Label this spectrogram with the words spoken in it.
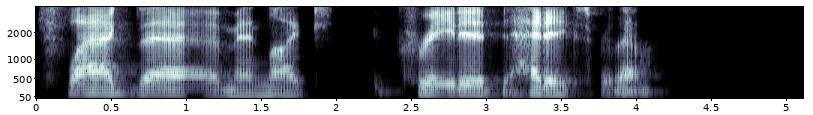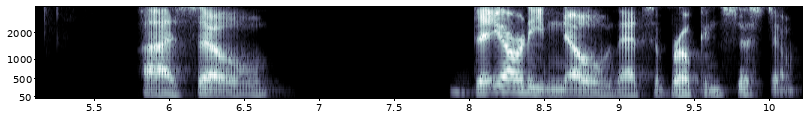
flagged them and like created headaches for them. Uh, so they already know that's a broken system.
